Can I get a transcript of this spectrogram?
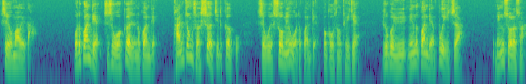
自由贸易港。我的观点只是我个人的观点，盘中所涉及的个股只为说明我的观点，不构成推荐。如果与您的观点不一致啊，您说了算。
